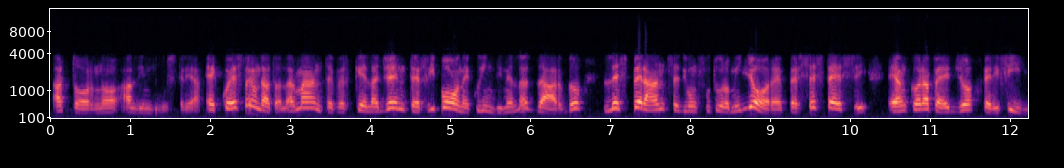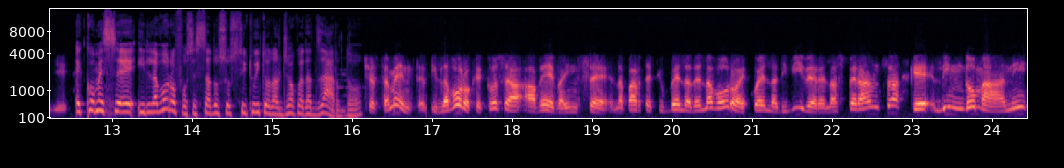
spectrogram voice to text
attorno all'industria. E questo è un dato allarmante perché la gente ripone quindi nell'azzardo le speranze di un futuro migliore per se stessi e ancora peggio per i figli. È come se il lavoro fosse stato sostituito dal gioco d'azzardo? Certamente, il lavoro che cosa aveva in sé? La parte più bella del lavoro è quella di vivere la speranza che l'indomani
